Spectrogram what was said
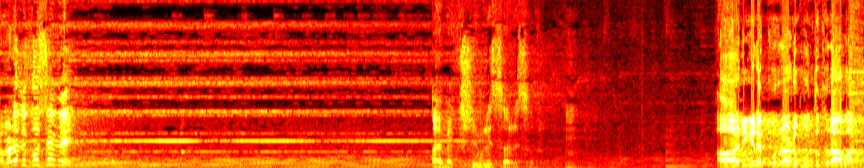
ఎవరది కూర్చుంది? ఐఎమ్ ఎక్స్ట్రీమ్లీ సారీ సార్ ఆ అడిగిన కుర్రాడు ముందుకు రావాలి.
